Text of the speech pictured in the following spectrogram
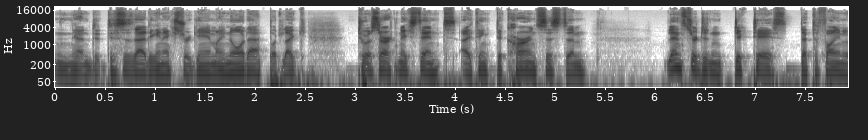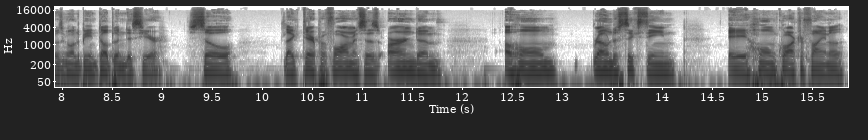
Mm, and this is adding an extra game. I know that, but like to a certain extent, I think the current system, Leinster didn't dictate that the final was going to be in Dublin this year. So, like their performances earned them a home round of 16, a home quarter final,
